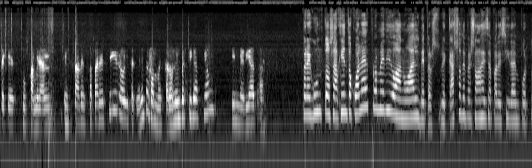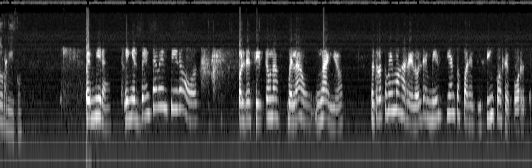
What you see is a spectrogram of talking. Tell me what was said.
de que su familiar está desaparecido y se tiene que comenzar una investigación inmediata Pregunto, Sargento, ¿cuál es el promedio anual de, casos de personas desaparecidas en Puerto Rico? Pues mira, en el 2022, por decirte una, ¿verdad? Un, año, nosotros tuvimos alrededor de 1.145 reportes.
